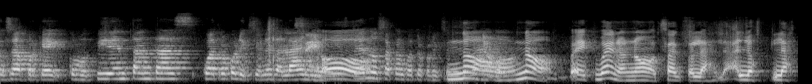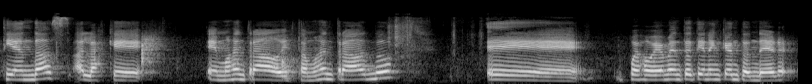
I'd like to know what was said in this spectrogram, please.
O sea, porque como piden tantas, cuatro colecciones al año, Sí. Oh. ustedes no sacan cuatro colecciones al No, año. no, eh, bueno, no, exacto. Las, la- los- las tiendas a las que hemos entrado y estamos entrando eh, pues obviamente tienen que entender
